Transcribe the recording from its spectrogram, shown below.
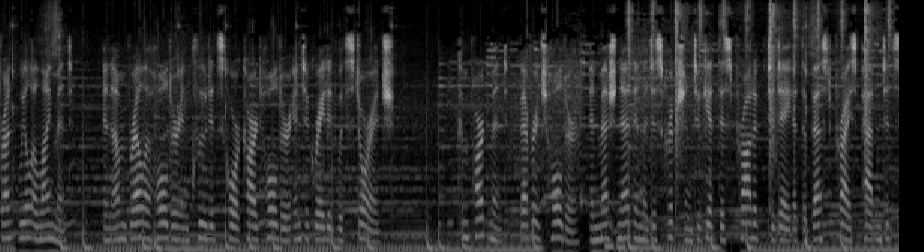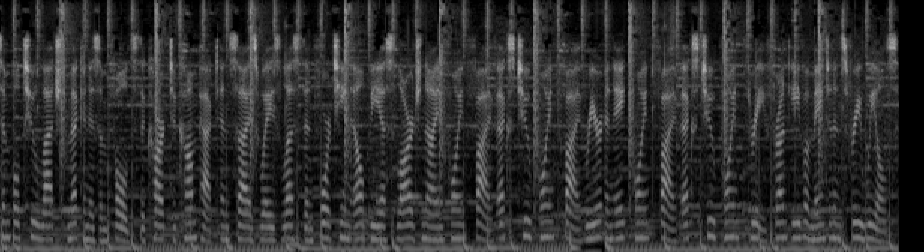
front wheel alignment, an umbrella holder included scorecard holder integrated with storage compartment, beverage holder, and mesh net in the description to get this product today at the best price. Patented simple two-latched mechanism folds the cart to compact and size weighs less than 14 lbs. Large 9.5 x 2.5 rear and 8.5 x 2.3 front EVA maintenance free wheels,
